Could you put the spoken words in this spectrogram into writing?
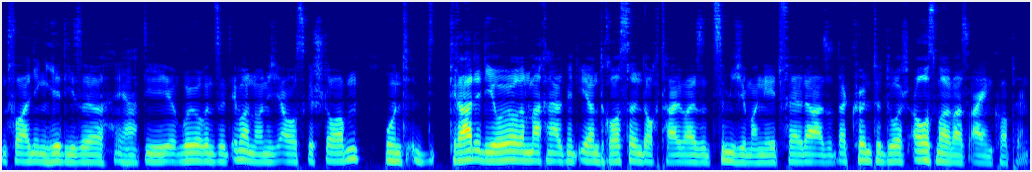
und vor allen Dingen hier diese, ja, die Röhren sind immer noch nicht ausgestorben. Und gerade die Röhren machen halt mit ihren Drosseln doch teilweise ziemliche Magnetfelder, also da könnte durchaus mal was einkoppeln.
